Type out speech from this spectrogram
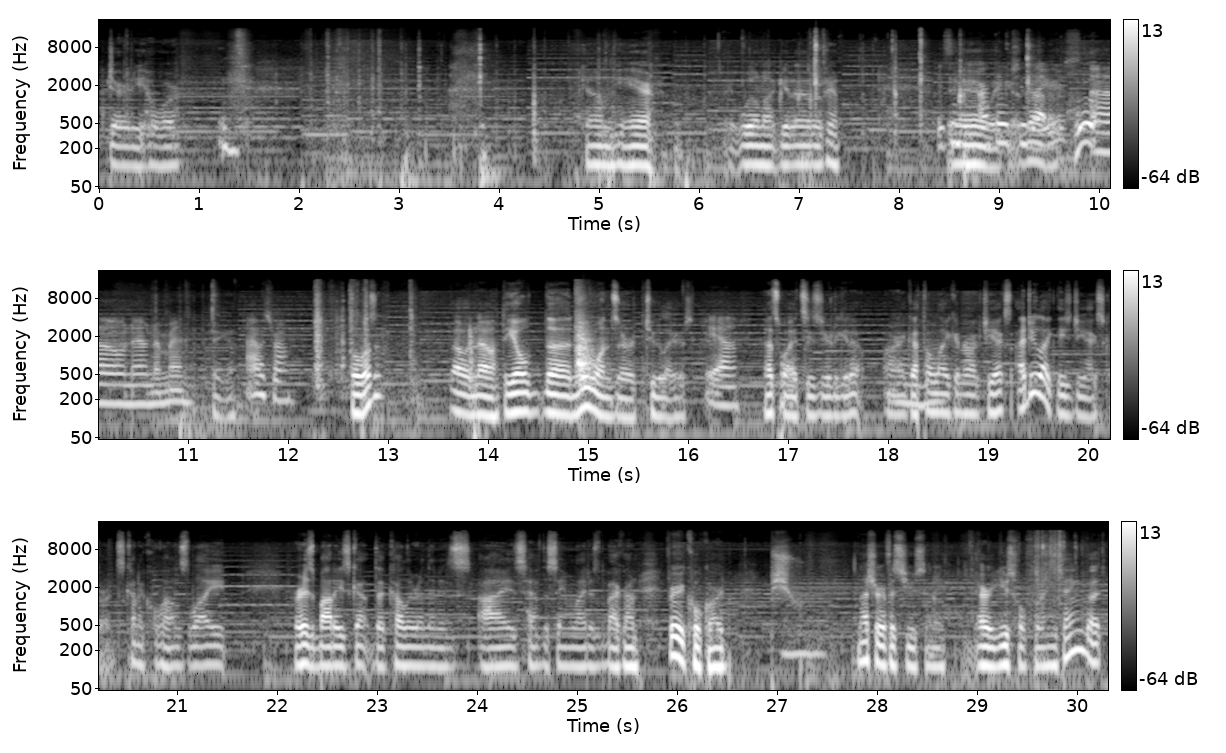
dirty whore. come here. It will not get out of here. Isn't There aren't there two Got layers? Whoop. Oh no, never mind. There you go. I was wrong. What was it? Oh no, the old, the new ones are two layers. Yeah. That's why it's easier to get out. All right, got the Mhm. Lycanroc GX. I do like these GX cards. It's kind of cool how his light, or his body's got the color, and then his eyes have the same light as the background. Very cool card. Not sure if it's use any or useful for anything, but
